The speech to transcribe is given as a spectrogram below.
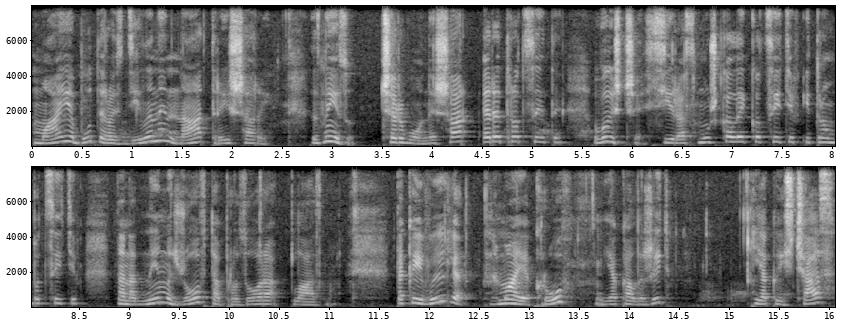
має бути розділений на три шари. Знизу червоний шар еритроцити, вище сіра смужка лейкоцитів і тромбоцитів, та над ними жовта прозора плазма. Такий вигляд має кров, яка лежить якийсь час,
